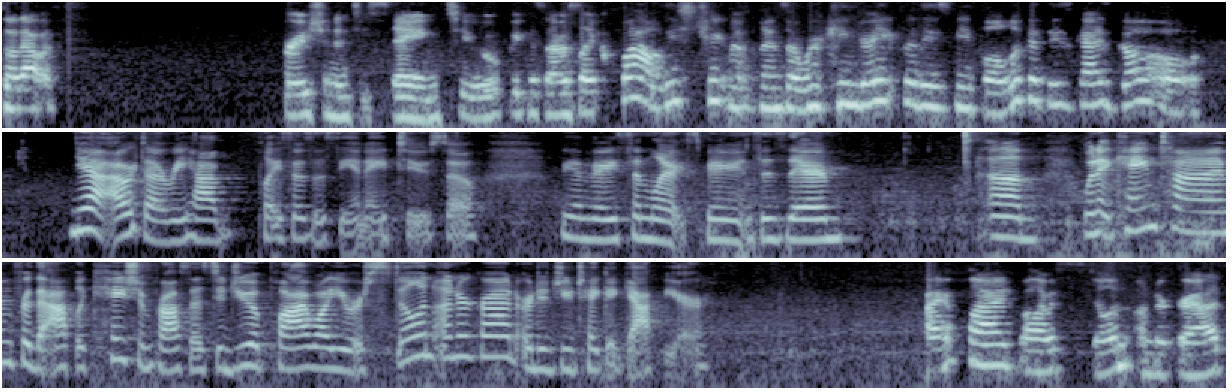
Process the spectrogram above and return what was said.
So that was inspiration into staying too because I was like, wow, these treatment plans are working great for these people. Look at these guys go. Yeah, I worked at a rehab place as a CNA too, so we have very similar experiences there. Um, when it came time for the application process, did you apply while you were still in undergrad or did you take a gap year? I applied while I was still in undergrad.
